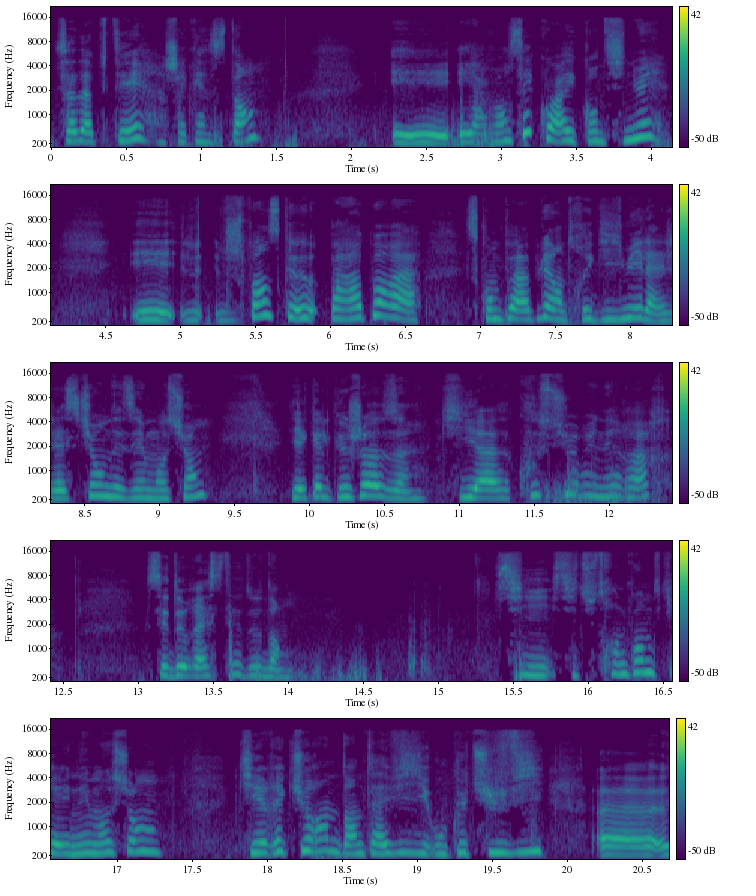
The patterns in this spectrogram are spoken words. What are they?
s'adapter à chaque instant et, et avancer quoi et continuer. Et je pense que par rapport à ce qu'on peut appeler entre guillemets la gestion des émotions, il y a quelque chose qui a coup sûr une erreur, c'est de rester dedans. Si, si tu te rends compte qu'il y a une émotion qui est récurrente dans ta vie ou que tu vis euh,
